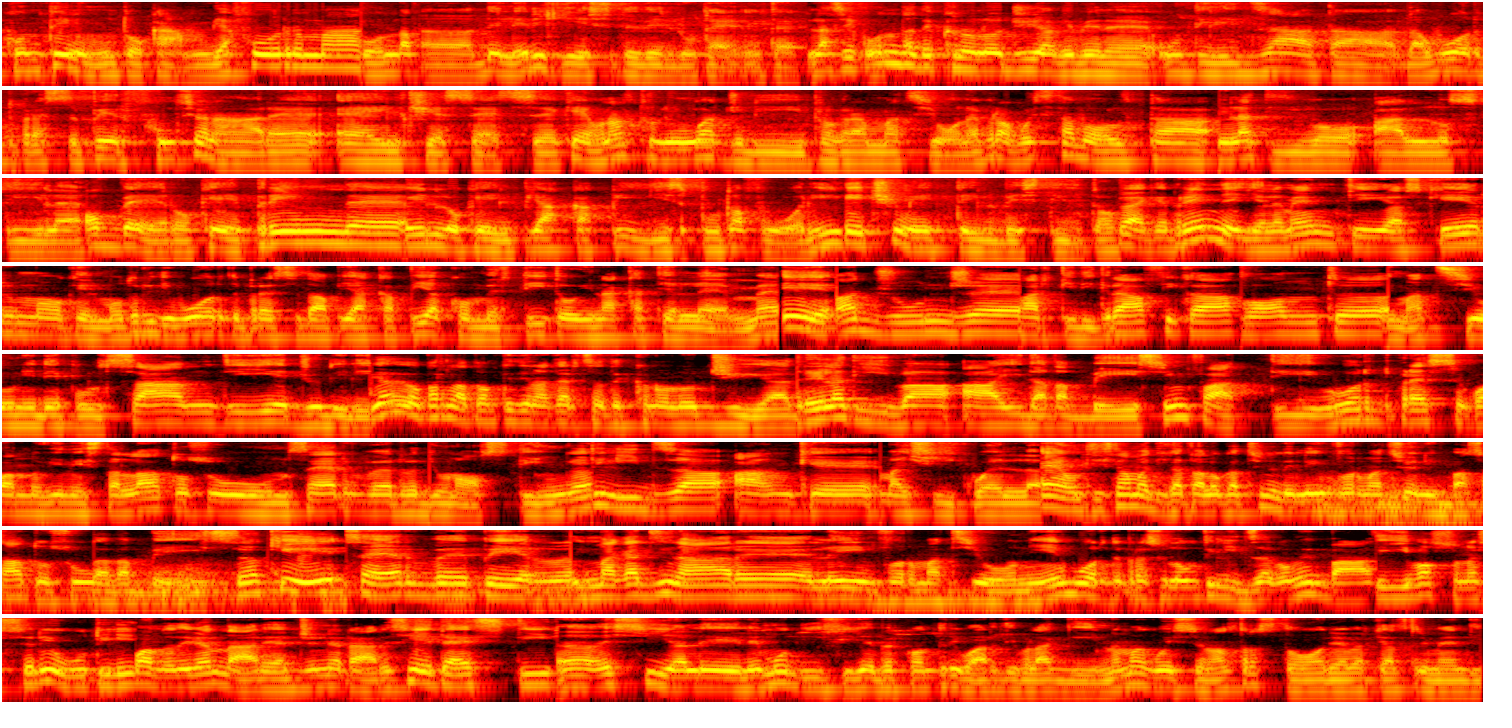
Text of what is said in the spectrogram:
contenuto cambia forma con uh, delle richieste dell'utente. La seconda tecnologia che viene utilizzata da WordPress per funzionare è il CSS, che è un altro linguaggio di programmazione, però questa volta relativo allo stile, ovvero che prende quello che il PHP gli sputa fuori e ci mette il vestito, cioè che prende gli elementi a schermo che il motore di WordPress da PHP ha convertito in HTML e aggiunge parti di grafica, font, animazioni dei pulsanti e giù di lì. Vi avevo parlato anche di una terza tecnologia relativa ai database, infatti WordPress quando viene installato su un server di un hosting utilizza anche MySQL, è un sistema di catalogazione delle informazioni basato su database che serve per immagazzinare le informazioni e WordPress lo utilizza come base, gli possono essere utili quando devi andare a generare sia i testi eh, e sia le, le, modifiche per quanto riguarda i plugin, ma questa è un'altra storia perché altrimenti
